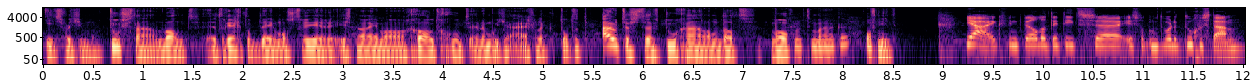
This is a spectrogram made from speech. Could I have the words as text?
iets wat je moet toestaan? Want het recht op demonstreren is nou eenmaal een groot goed. En dan moet je eigenlijk tot het uiterste toe gaan om dat mogelijk te maken, of niet? Ja, ik vind wel dat dit iets eh, is wat moet worden toegestaan.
